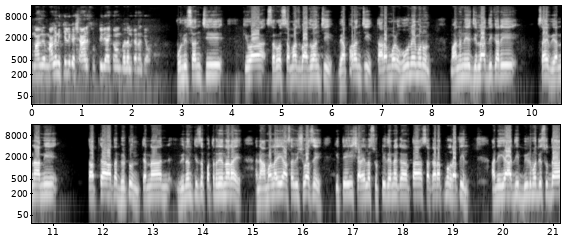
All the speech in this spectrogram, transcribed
मागणी केली का शाळेला सुट्टी द्या किंवा बदल करण्यात यावं? पोलिसांची किंवा सर्व समाज बांधवांची व्यापाऱ्यांची तारांबळ होऊ नये म्हणून माननीय जिल्हाधिकारी साहेब यांना आम्ही तात्काळ आता भेटून त्यांना विनंतीचं पत्र देणार आहे. आणि आम्हालाही असा विश्वास आहे की तेही शाळेला सुट्टी देण्याकरता सकारात्मक राहतील. आणि याआधी बीडमध्ये सुद्धा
